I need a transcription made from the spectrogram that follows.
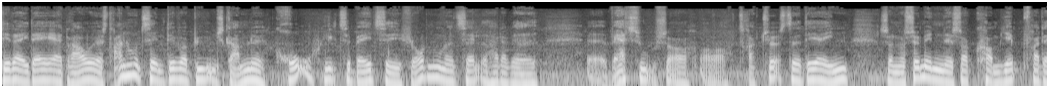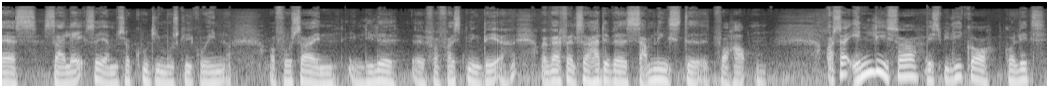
det, der i dag er Dragør Strandhotel, det var byens gamle kro. Helt tilbage til 1400-tallet har der været øh, værtshus og, og traktørsted derinde. Så når sømændene så kom hjem fra deres sejladser, jamen, så kunne de måske gå ind og, og få sig en, en lille øh, forfriskning der. Og i hvert fald så har det været samlingsstedet for havnen. Og så endelig så, hvis vi lige går, går lidt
